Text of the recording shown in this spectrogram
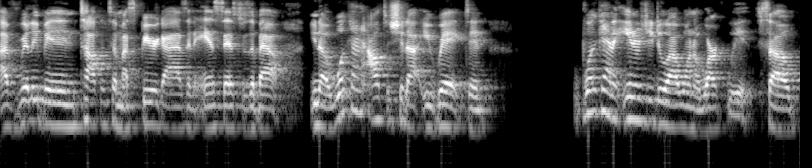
I've really been talking to my spirit guides and ancestors about, you know, what kind of altar should I erect and what kind of energy do I want to work with. So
